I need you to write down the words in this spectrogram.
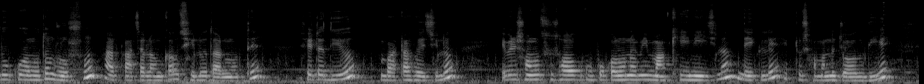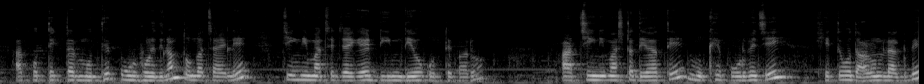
দু কুয়া মতন রসুন আর কাঁচা লঙ্কাও ছিল তার মধ্যে। সেটা দিয়েও বাটা হয়েছিল। এবারে সমস্ত সব উপকরণ আমি মাখিয়ে নিয়েছিলাম। দেখলে একটু সামান্য জল দিয়ে আর প্রত্যেকটার মধ্যে পুর ভরে দিলাম। তোমরা চাইলে চিংড়ি মাছের জায়গায় ডিম দিয়েও করতে পারো। আর চিংড়ি মাছটা দেওয়াতে মুখে পড়বে যেই খেতেও দারুণ লাগবে।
